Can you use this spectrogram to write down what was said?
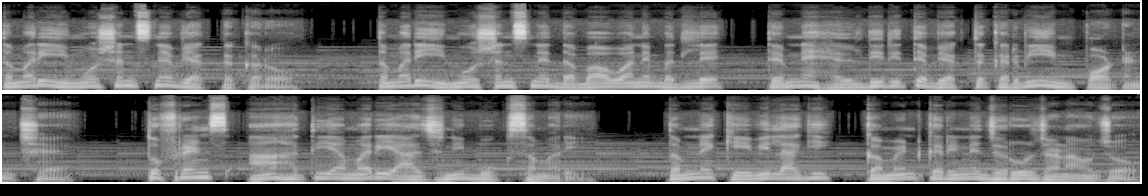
તમારી ઇમોશન્સને વ્યક્ત કરો. તમારી ઇમોશન્સને દબાવવાને બદલે તેમને હેલ્ધી રીતે વ્યક્ત કરવી ઇમ્પોર્ટન્ટ છે. તો ફ્રેન્ડ્સ, આ હતી અમારી આજની બુક સમરી. તમને કેવી લાગી, કમેન્ટ કરીને જરૂર જણાવજો.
